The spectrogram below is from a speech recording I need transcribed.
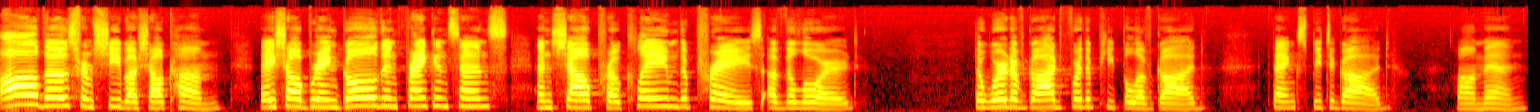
All those from Sheba shall come. They shall bring gold and frankincense and shall proclaim the praise of the Lord. The word of God for the people of God. Thanks be to God. Amen.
